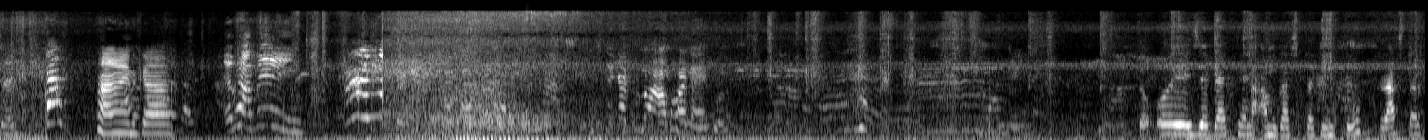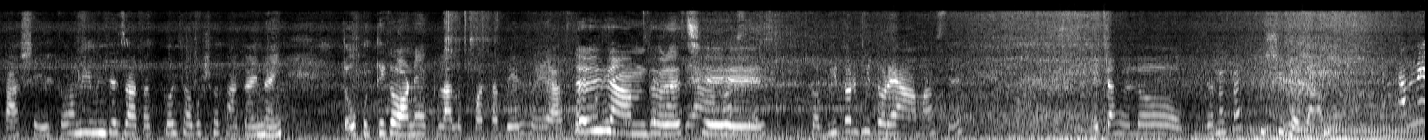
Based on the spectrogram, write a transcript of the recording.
যাই হ্যাঁ তো ওই যে দেখেন আম গাছটা কিন্তু রাস্তার পাশেই। তো আমি এমনিতে যাতায়াত করছি অবশ্য তাকাই নাই। তো উপর থেকে অনেক লালুক পাতা বের হয়ে অনেক আম ধরেছে। তো ভিতর ভিতরে আম আছে। এটা হলো কি যেন কয় কৃষি আম। আমি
